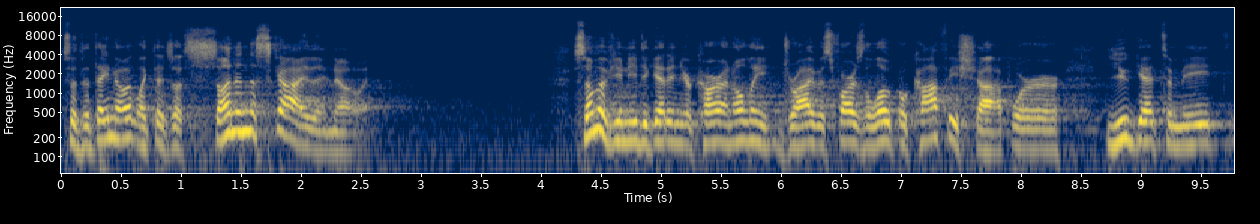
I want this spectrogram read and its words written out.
So that they know it like there's a sun in the sky, they know it. Some of you need to get in your car and only drive as far as the local coffee shop where you get to meet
